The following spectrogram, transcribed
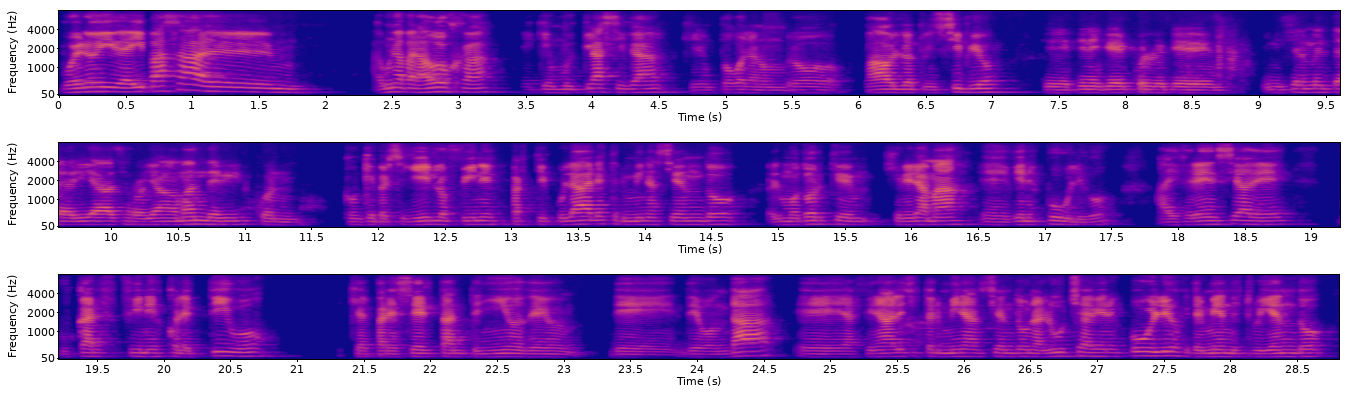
Bueno, y de ahí pasa a una paradoja eh, que es muy clásica, que un poco la nombró Pablo al principio, que tiene que ver con lo que inicialmente había desarrollado Mandeville, con, con que perseguir los fines particulares termina siendo el motor que genera más eh, bienes públicos, a diferencia de buscar fines colectivos que al parecer están teñidos de, de, de bondad, eh, al final eso termina siendo una lucha de bienes públicos que terminan destruyendo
